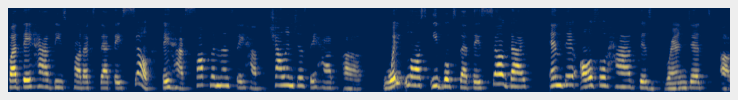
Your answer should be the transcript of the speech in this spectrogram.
but they have these products that they sell. They have supplements, they have challenges, they have uh, weight loss ebooks that they sell, guys. And they also have this branded uh,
